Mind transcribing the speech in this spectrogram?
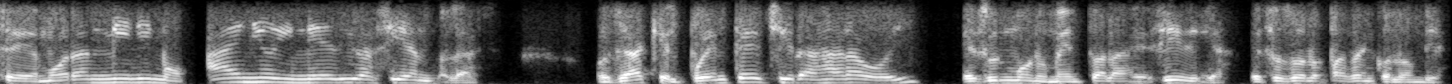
se demoran mínimo año y medio haciéndolas. O sea que el puente de Chirajara hoy es un monumento a la desidia. Eso solo pasa en Colombia.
